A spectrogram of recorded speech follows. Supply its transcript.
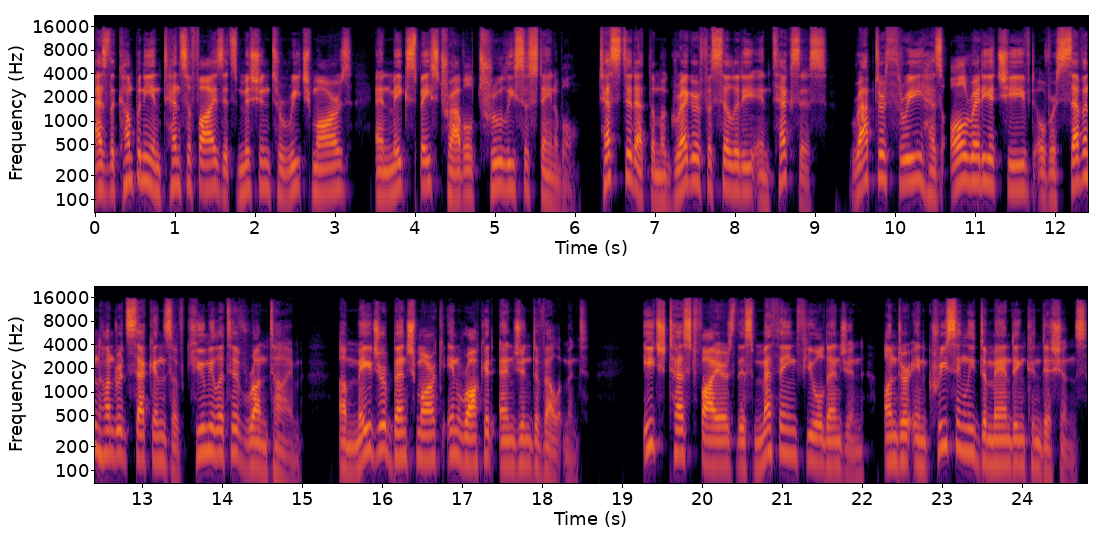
as the company intensifies its mission to reach Mars and make space travel truly sustainable. Tested at the McGregor facility in Texas, Raptor 3 has already achieved over 700 seconds of cumulative runtime, a major benchmark in rocket engine development. Each test fires this methane-fueled engine under increasingly demanding conditions,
